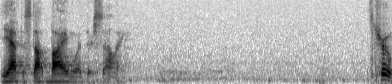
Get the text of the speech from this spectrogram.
you have to stop buying what they're selling. It's true.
